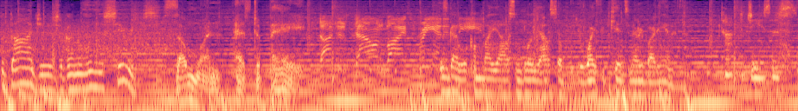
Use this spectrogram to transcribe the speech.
The Dodgers are gonna win the series. Someone has to pay. Dodgers down by three. This guy will come by your house and blow your house up with your wife and kids and everybody in it. Talk to Jesus.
